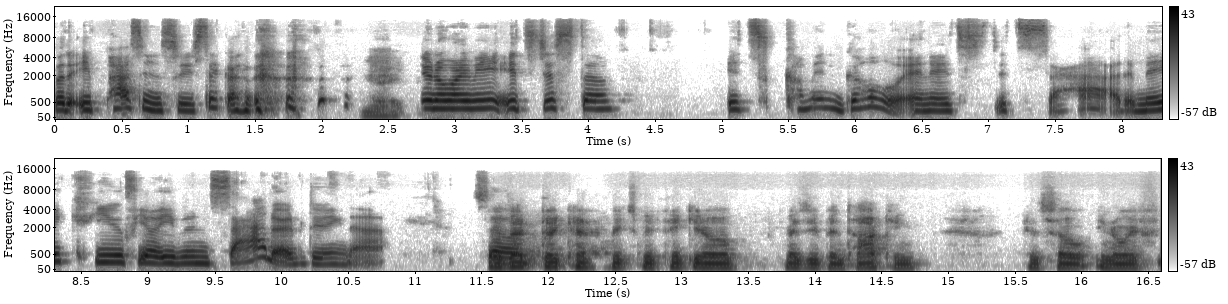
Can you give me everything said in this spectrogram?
but it passes in three seconds. right. You know what I mean? It's just uh, it's come and go, and it's it's sad. It make you feel even sadder doing that. So well, that that kind of makes me think. You know, as you've been talking, and so you know, if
